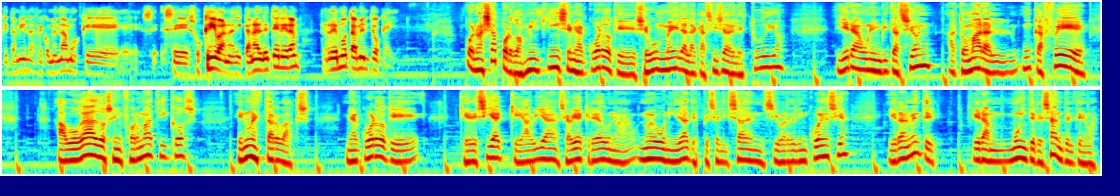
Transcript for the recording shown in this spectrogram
que también les recomendamos que se, suscriban al canal de Telegram, remotamente ok. Bueno, allá por 2015 me acuerdo que llegó un mail a la casilla del estudio y era una invitación a tomar un café abogados e informáticos en un Starbucks. Me acuerdo que que decía que había, se había creado una nueva unidad especializada en ciberdelincuencia y realmente era muy interesante el tema.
